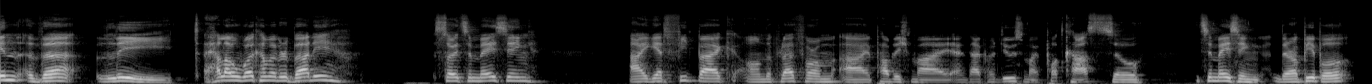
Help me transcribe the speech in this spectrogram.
in the lead. Hello, welcome everybody. So it's amazing. I get feedback on the platform I publish my and I produce my podcasts. So it's amazing. There are people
